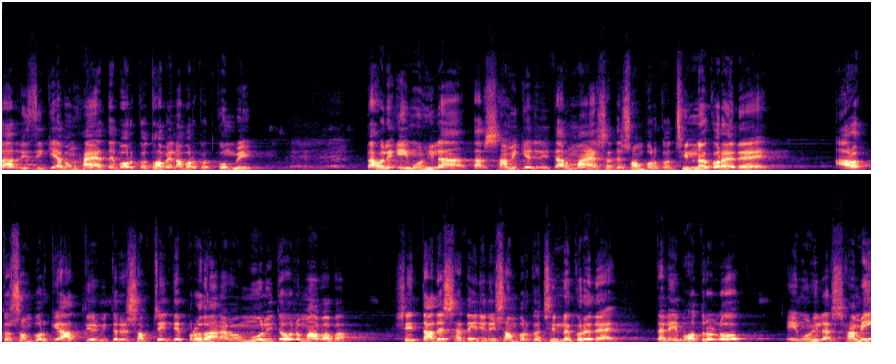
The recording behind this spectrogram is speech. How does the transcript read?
তার রিজিকে এবং হায়াতে বরকত হবে না বরকত কমবে? তাহলে এই মহিলা তার স্বামীকে যদি তার মায়ের সাথে সম্পর্ক ছিন্ন করায় দেয়, আর রক্ত সম্পর্কে আত্মীয়র ভিতরে সবচেয়ে প্রধান এবং মৌলিত হলো মা বাবা। সেই তাদের সাথেই যদি সম্পর্ক ছিন্ন করে দেয়, তাহলে এই ভদ্রলোক, এই মহিলার স্বামী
